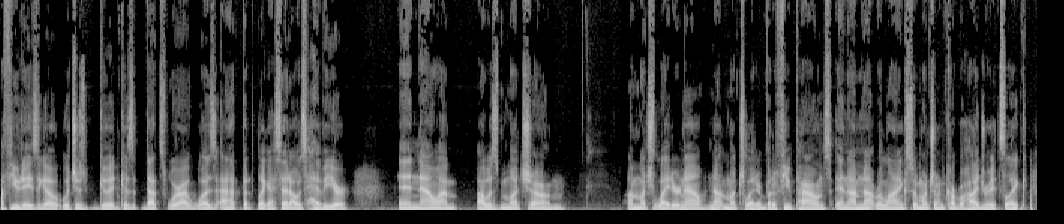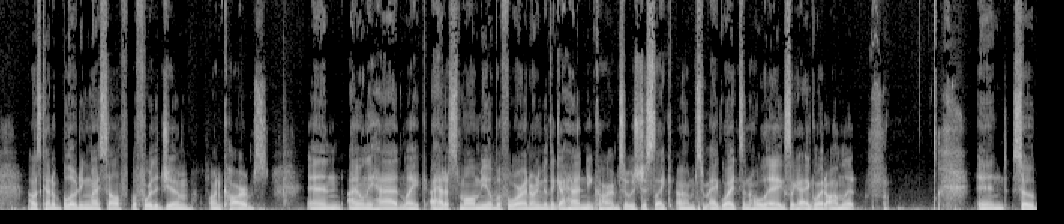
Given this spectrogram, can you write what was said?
a few days ago, which is good because that's where I was at. But like I said, I was heavier, and now I'm I was much um, I'm much lighter now. Not much lighter, but a few pounds, and I'm not relying so much on carbohydrates. Like I was kind of bloating myself before the gym on carbs and I only had like I had a small meal before. I don't even think I had any carbs. It was just like um, some egg whites and whole eggs, like an egg white omelet. And so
